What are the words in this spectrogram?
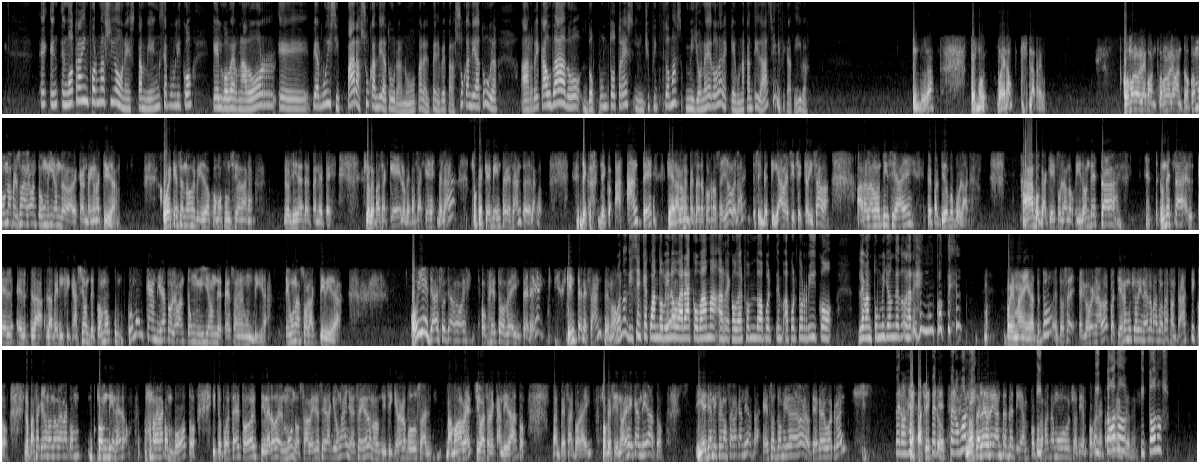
En, otras informaciones también se publicó que el gobernador eh, Pierluisi para su candidatura, no para el PNP, para su candidatura, ha recaudado 2.3 y un chipitito más millones de dólares, que es una cantidad significativa sin duda. Pues muy bueno, la pregunta. ¿Cómo lo, ¿Cómo lo levantó? ¿Cómo una persona levantó un millón de dólares, Carmen, en una actividad? ¿O es que se nos olvidó cómo funcionan los líderes del PNP? Lo que pasa es que, lo que pasa es que, ¿verdad? Porque es que es bien interesante, ¿verdad? Antes, que eran los empresarios con Rosselló, ¿verdad? Que se investigaba y se fiscalizaba. Ahora la noticia es el Partido Popular. Ah, porque aquí hay fulano. ¿Y dónde está ¿Dónde está el, el, la, la, verificación de cómo, cómo un candidato levanta un millón de pesos en un día, en una sola actividad? Oye, ya eso ya no es objeto de interés. Qué interesante, ¿no? Bueno, dicen que cuando vino Barack Obama a recaudar fondos a, a Puerto Rico, levantó un millón de dólares en un cóctel. Pues imagínate tú, entonces el gobernador pues tiene mucho dinero para eso, fantástico. Lo que pasa es que uno no gana con, con dinero, uno gana con votos y tú puedes tener todo el dinero del mundo, sabe Dios si de aquí un año ese dinero no, ni siquiera lo puedo usar. Vamos a ver si va a ser el candidato, para empezar por ahí, porque si no es el candidato y ella ni González la candidata, esos dos millones de dólares los tiene que devolver. Pero, pero, pero Jorge, no celebren antes de tiempo, porque falta mucho tiempo. Y, todo, y todos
